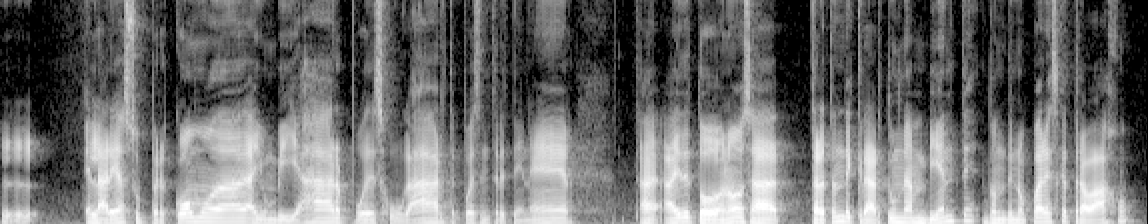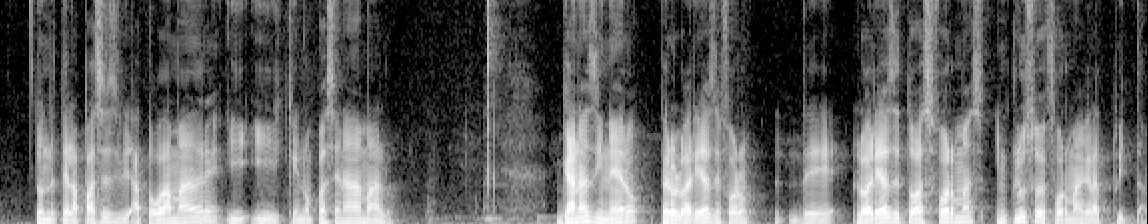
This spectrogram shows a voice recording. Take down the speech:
el área súper cómoda, hay un billar, puedes jugar, te puedes entretener, hay de todo, ¿no? O sea, tratan de crearte un ambiente donde no parezca trabajo, donde te la pases a toda madre y, que no pase nada malo. Ganas dinero, pero lo harías de forma de lo harías de todas formas, incluso de forma gratuita.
